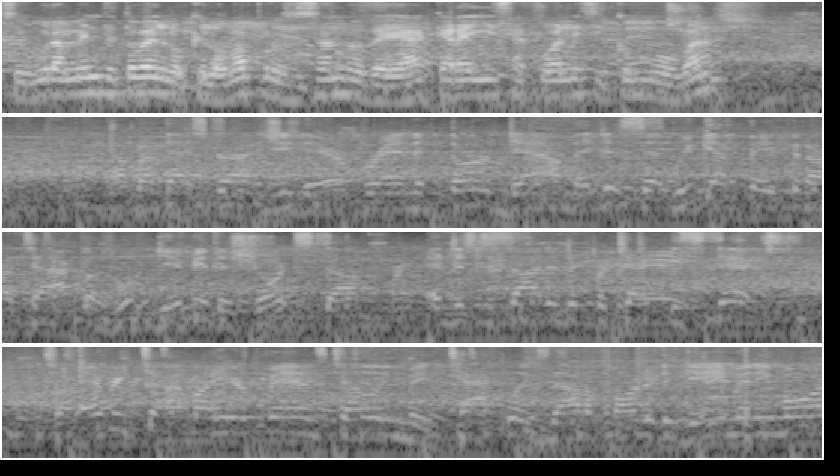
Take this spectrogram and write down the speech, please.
Seguramente todo en lo que lo va procesando de ah caray esa cuál es y cómo va. Short stuff and just decided to protect the sticks. So every time I hear fans telling me tackling's not a part of the game anymore,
